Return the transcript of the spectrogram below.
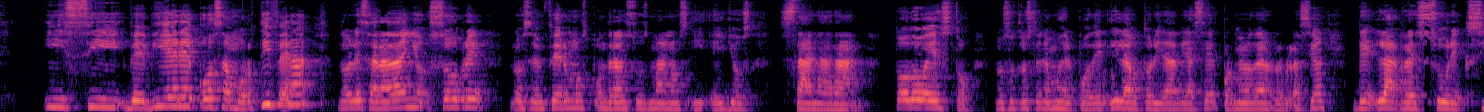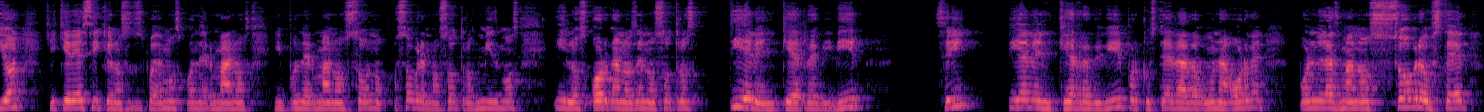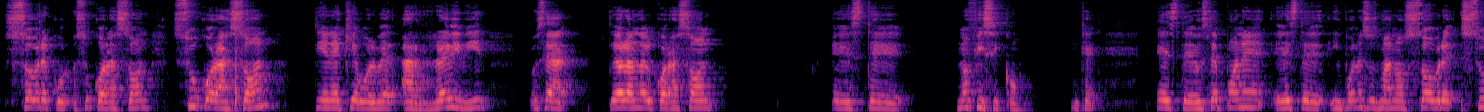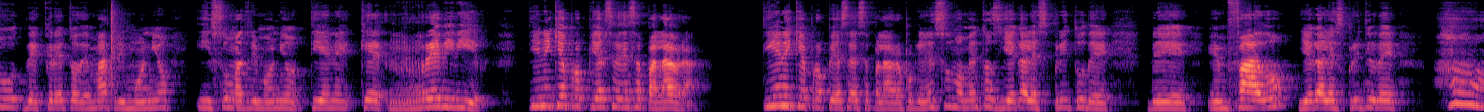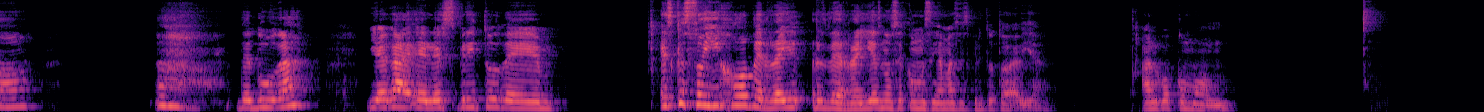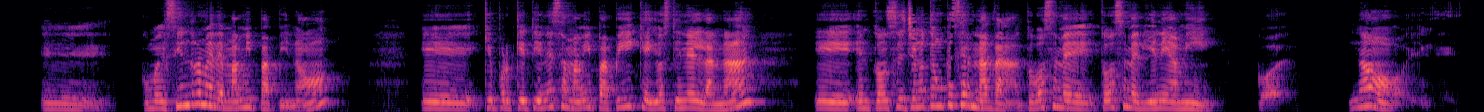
y si bebiere cosa mortífera, no les hará daño, sobre los enfermos pondrán sus manos y ellos sanarán. Todo esto nosotros tenemos el poder y la autoridad de hacer por medio de la revelación de la resurrección, que quiere decir que nosotros podemos poner manos y poner manos sobre nosotros mismos y los órganos de nosotros tienen que revivir, ¿sí? Tienen que revivir porque usted ha dado una orden, pone las manos sobre usted, sobre su corazón, su corazón tiene que volver a revivir, o sea, estoy hablando del corazón, este, no físico. ¿okay? Este, usted pone, este, impone sus manos sobre su decreto de matrimonio y su matrimonio tiene que revivir. Tiene que apropiarse de esa palabra. Tiene que apropiarse de esa palabra, porque en esos momentos llega el espíritu de, de enfado, llega el espíritu de, ah, ah, de duda, llega el espíritu de, es que soy hijo de, rey, de reyes, no sé cómo se llama ese espíritu todavía. Algo como... Eh, como el síndrome de mami papi, ¿no? Eh, que porque tienes a mami papi, que ellos tienen lana, eh, entonces yo no tengo que hacer nada, todo se, me, todo se me viene a mí. No,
